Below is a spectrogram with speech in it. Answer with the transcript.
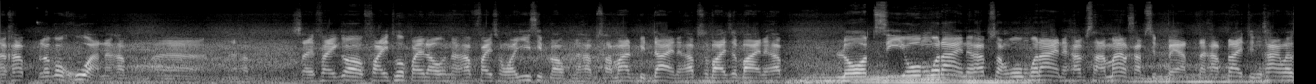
นะครับ แล้วก็ขั้วนะครับ อ่านะครับ สายไฟก็ไฟทั่วไปเรานะครับ ไฟ 220 เรานะครับ สามารถบิดได้นะครับ สบายๆนะครับ โหลด 4 โอห์มก็ได้นะครับ 2 โอห์มก็ได้นะครับ สามารถขับ 18 นะครับ ได้ถึงข้างละ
